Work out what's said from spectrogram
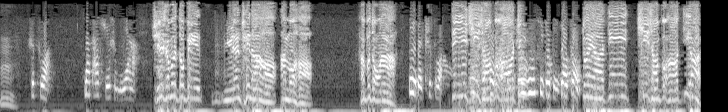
嗯，师傅，那他学什么呀？学什么都比女人推拿好，按摩好，还不懂啊？对的，师傅。第一气场不好就真阴气就比较重。对呀、第一气场不好，第二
